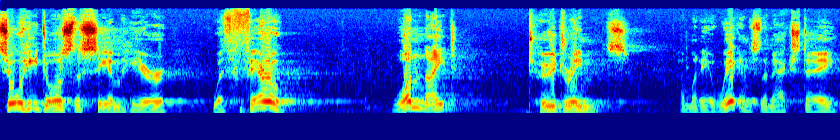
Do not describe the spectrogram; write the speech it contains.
so he does the same here with Pharaoh. One night, two dreams. And when he awakens the next day,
